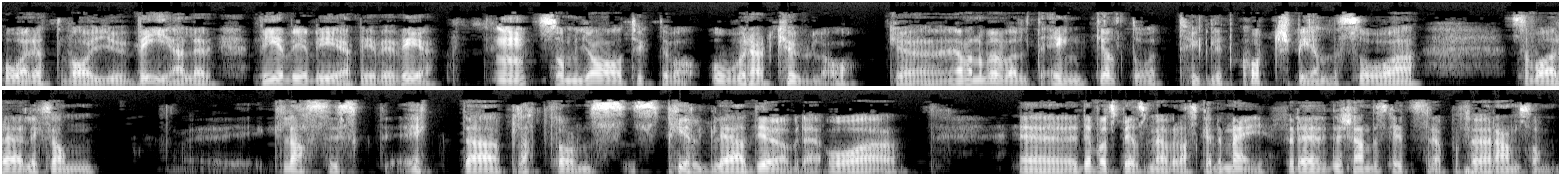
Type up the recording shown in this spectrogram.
på året var ju V, eller VVV, VVV. Mm. Som jag tyckte var oerhört kul och eh, även om det var lite enkelt och ett hyggligt kort spel så, så var det liksom eh, klassiskt äkta plattformsspelglädje över det. Och Eh, det var ett spel som överraskade mig. För det, det kändes lite sådär på förhand som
